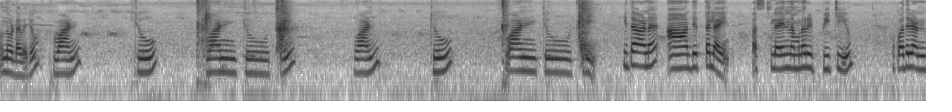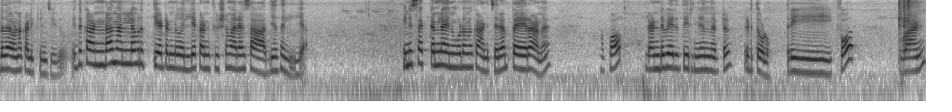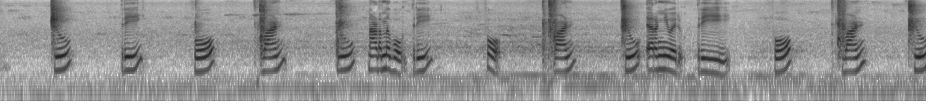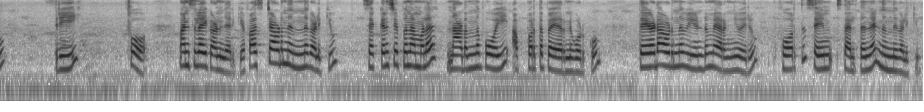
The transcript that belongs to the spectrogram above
ഒന്നുകൂടെ വരും. One two one two three one two one two three ഇതാണ് ആദ്യത്തെ ലൈൻ ഫസ്റ്റ് ലൈൻ നമ്മൾ റിപ്പീറ്റ് ചെയ്യും. അപ്പോൾ അത് രണ്ട് തവണ കളിക്കുകയും ചെയ്തു. ഇത് കണ്ടാൽ നല്ല വൃത്തിയായിട്ടുണ്ട്. വലിയ കൺഫ്യൂഷൻ വരാൻ സാധ്യതയില്ല. ഇനി സെക്കൻഡ് ലൈനും കൂടെ ഒന്ന് കാണിച്ചു തരാം. പെയറാണ് അപ്പോൾ രണ്ട് പേര് തിരിഞ്ഞ് നിന്നിട്ട് എടുത്തോളൂ. Three four one two three four one two നടന്നു പോവും. ത്രീ ഫോർ വൺ ടു ഇറങ്ങി വരും. Three four one two three four. മനസ്സിലായി കാണും വിചാരിക്കുക. ഫസ്റ്റ് അവിടെ നിന്ന് കളിക്കും. സെക്കൻഡ് സ്റ്റെപ്പ് നമ്മൾ നടന്നു പോയി അപ്പുറത്തെ പെയറിന് കൊടുക്കും. തേർഡ് അവിടെ നിന്ന് വീണ്ടും ഇറങ്ങി വരും. ഫോർത്ത് സെയിം സ്ഥലത്ത് തന്നെ നിന്ന് കളിക്കും.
